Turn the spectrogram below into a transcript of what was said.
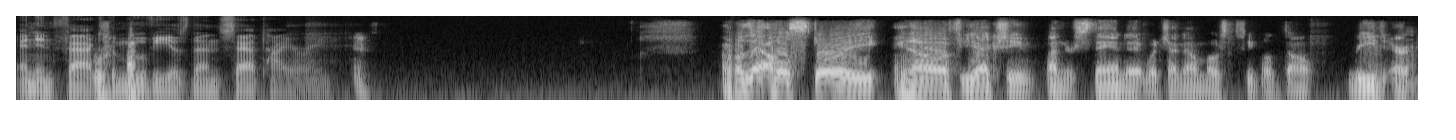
and in fact, the movie is then satiring. well, that whole story. You know, if you actually understand it, which I know most people don't read, or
